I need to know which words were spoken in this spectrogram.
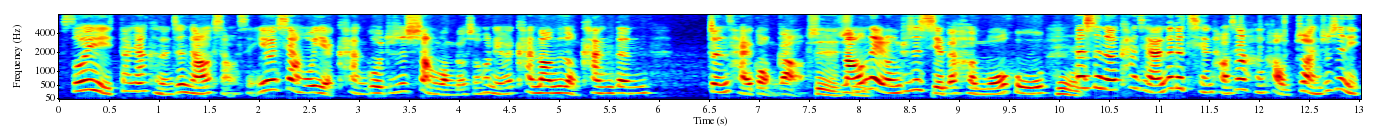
所以大家可能真的要小心，因为像我也看过，就是上网的时候你会看到那种刊登真彩广告，是然后内容就是写的很模糊，嗯但是呢，看起来那个钱好像很好赚，就是你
